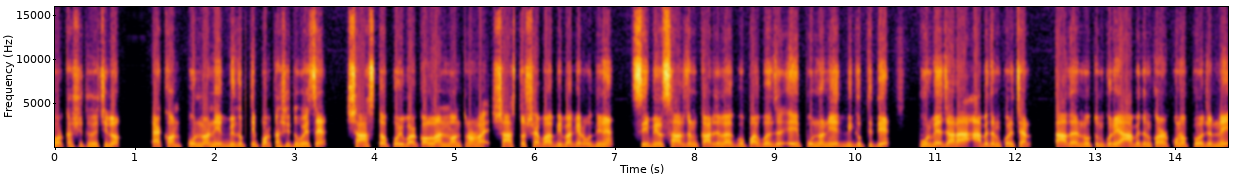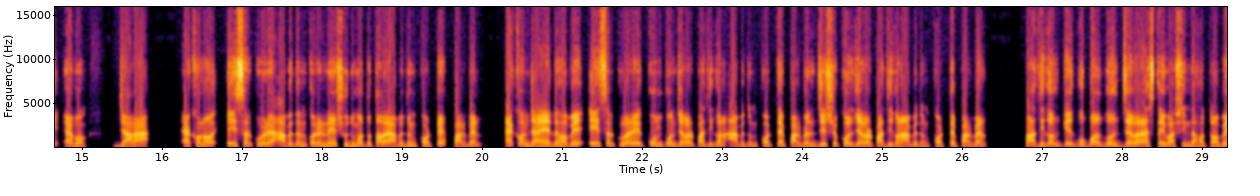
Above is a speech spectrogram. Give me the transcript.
প্রকাশিত হয়েছিল। এখন পূর্ণ নিয়োগ বিজ্ঞপ্তি প্রকাশিত হয়েছে। স্বাস্থ্য পরিবার কল্যাণ মন্ত্রণালয়, স্বাস্থ্য সেবা বিভাগের অধীনে সিভিল সার্জন কার্যালয় গোপালগঞ্জের এই পূর্ণ নিয়োগ বিজ্ঞপ্তিতে পূর্বে যারা আবেদন করেছেন, তাদের নতুন করে আবেদন করার কোনো প্রয়োজন নেই এবং যারা এখনও এই সার্কুলারে আবেদন করেননি, শুধুমাত্র তারা আবেদন করতে পারবেন। এখন জানিয়ে হবে, এই সার্কুলারে কোন কোন জেলার প্রার্থীগণ আবেদন করতে পারবেন? যে সকল জেলার প্রার্থীগণ আবেদন করতে পারবেন, প্রার্থীগণকে গোপালগঞ্জ জেলার স্থায়ী বাসিন্দা হতে হবে।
